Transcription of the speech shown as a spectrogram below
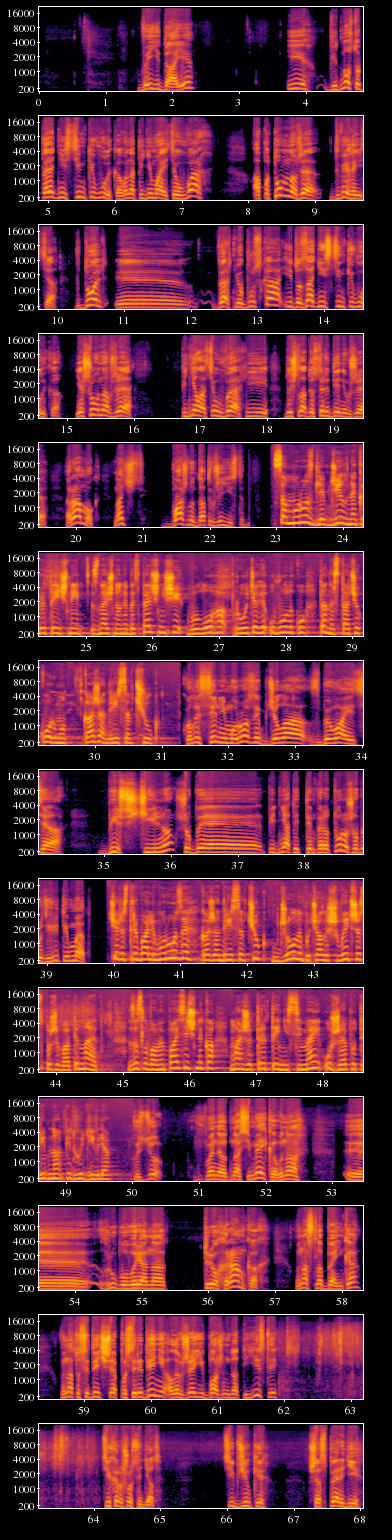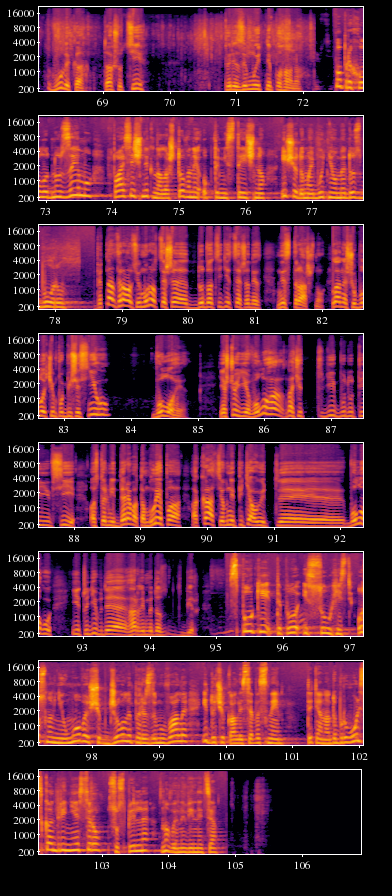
виїдає і відносно передньої стінки вулика вона піднімається вверх, а потім вона вже двигається вдоль е, верхнього бруска і до задньої стінки вулика. Якщо вона вже піднялася вверх і дійшла до середини вже рамок, значить бажано дати вже їсти. Сам мороз для бджіл не критичний. Значно небезпечніші – волога, протяги у вулику та нестача корму, каже Андрій Савчук. Коли сильні морози, бджола збивається більш щільно, щоб е, підняти температуру, щоб розігріти мед. Через тривалі морози, каже Андрій Савчук, бджоли почали швидше споживати мед. За словами пасічника, майже третині сімей уже потрібна підгодівля. Ось в мене одна сімейка, вона, е, грубо говоря, на трьох рамках, вона слабенька, вона то сидить ще посередині, але вже їй бажано дати їсти. Ці хорошо сидять. Ці бджілки ще спереді вулика, так що ці перезимують непогано. Попри холодну зиму, пасічник налаштований оптимістично і щодо майбутнього медозбору. 15 градусів мороз це ще до 20 це ще не, не страшно. Головне, щоб було чим побільше снігу, вологи. Якщо є волога, значить тоді будуть і всі остальні дерева, там липа, акація, вони підтягують е, вологу і тоді буде гарний медозбір. Спокій, тепло і сухість – основні умови, щоб бджоли перезимували і дочекалися весни. Тетяна Добровольська, Андрій Нєстєров, Суспільне, Новини Вінниця.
